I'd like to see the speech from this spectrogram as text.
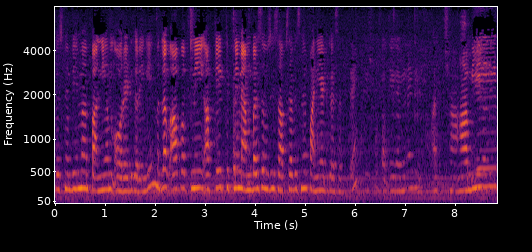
तो इसमें भी हम पानी हम और ऐड करेंगे। मतलब आप अपने आपके कितने मेंबर्स हैं उस हिसाब से आप इसमें पानी ऐड कर सकते हैं। अच्छा हाँ अभी ये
